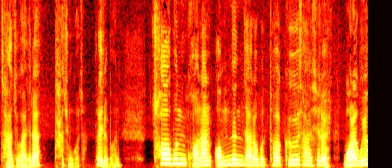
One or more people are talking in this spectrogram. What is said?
자주가 아니라 타준 거죠. 따라 1번. 처분 권한 없는 자로부터 그 사실을 뭐라고요?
